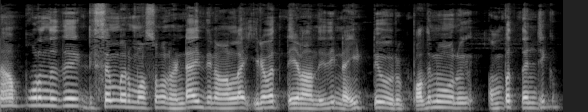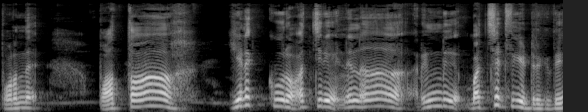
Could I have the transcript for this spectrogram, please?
நான் பிறந்தது டிசம்பர் மாதம் ரெண்டாயிரத்தி நாலில் இருபத்தேழாந்தேதி நைட்டு ஒரு பதினோரு ஐம்பத்தஞ்சுக்கு பிறந்தேன். பார்த்தா எனக்கு ஒரு ஆச்சரியம் என்னென்னா ரெண்டு பர்த் சர்டிஃபிகேட் இருக்குது.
